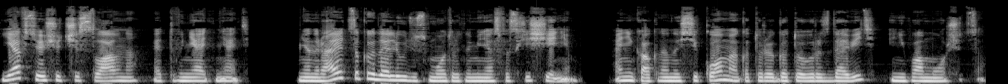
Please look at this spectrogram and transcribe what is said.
Я все еще тщеславна, этого не отнять. Мне нравится, когда люди смотрят на меня с восхищением, а не как на насекомое, которое готово раздавить и не поморщится.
